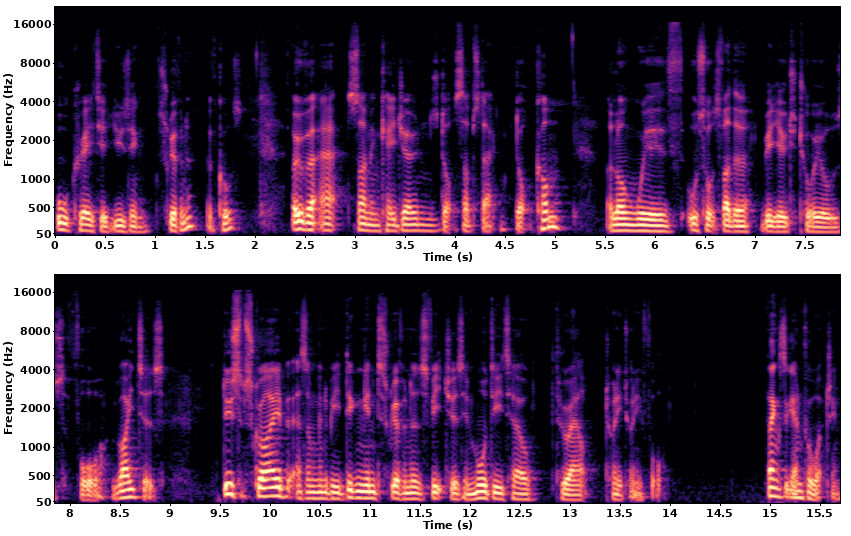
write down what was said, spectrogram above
all created using Scrivener, of course, over at simonkjones.substack.com, along with all sorts of other video tutorials for writers. Do subscribe, as I'm going to be digging into Scrivener's features in more detail throughout 2024. Thanks again for watching.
